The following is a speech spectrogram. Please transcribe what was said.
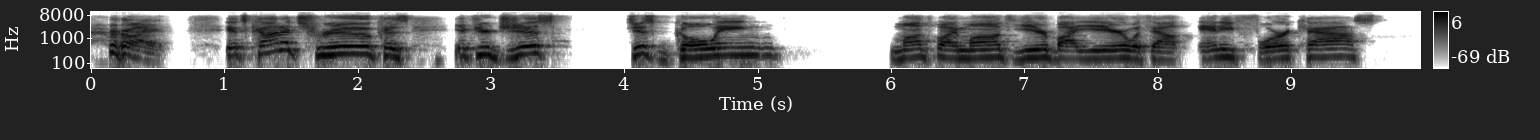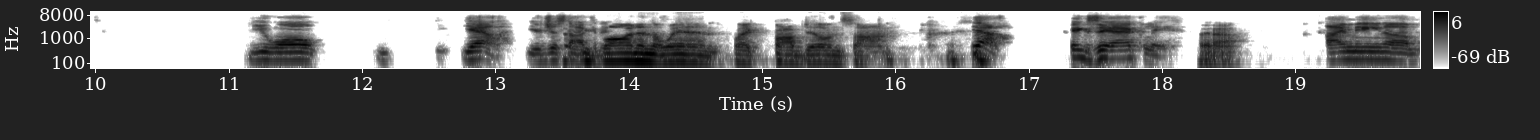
right. It's kind of true because if you're just just going month by month, year by year without any forecast, you won't. Yeah, you're just not going to blowing in the wind like Bob Dylan song. yeah, exactly. Yeah. I mean, um,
